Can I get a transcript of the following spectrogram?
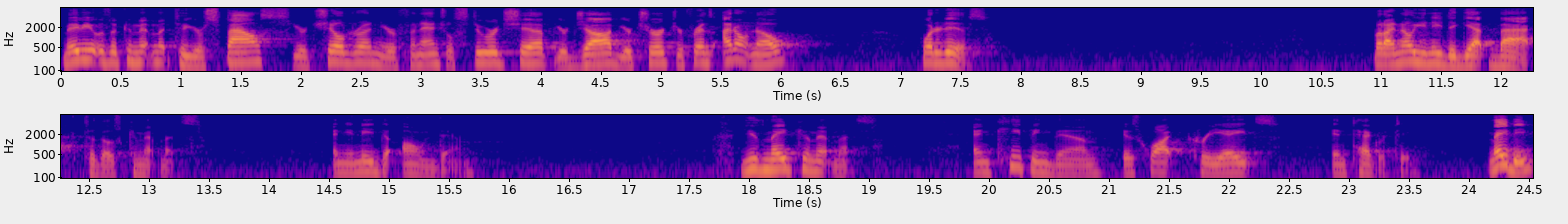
Maybe it was a commitment to your spouse, your children, your financial stewardship, your job, your church, your friends. I don't know what it is. But I know you need to get back to those commitments, and you need to own them. You've made commitments, and keeping them is what creates integrity. Maybe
